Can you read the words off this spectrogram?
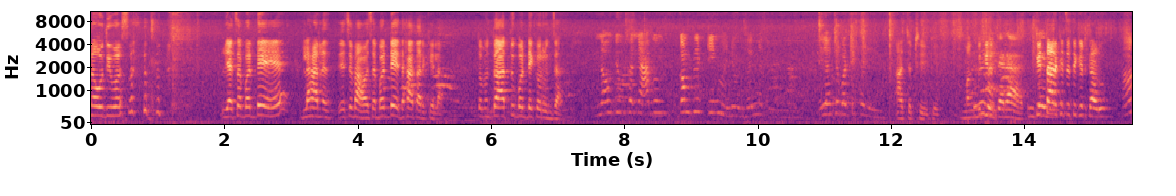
नऊ दिवस याचा बड्डे लहान याच्या भावाचा बड्डे दहा तारखेला. तो म्हणतो आज तू बड्डे करून जा. नऊ दिवसांनी अजून कंप्लीट तीन महिने होऊन जाईल ना तुम्हाला. याच्या बड्डे कधी अच्छा ठीक आहे. मग मी किती किती तारखेचं तिकीट काढू? हा?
